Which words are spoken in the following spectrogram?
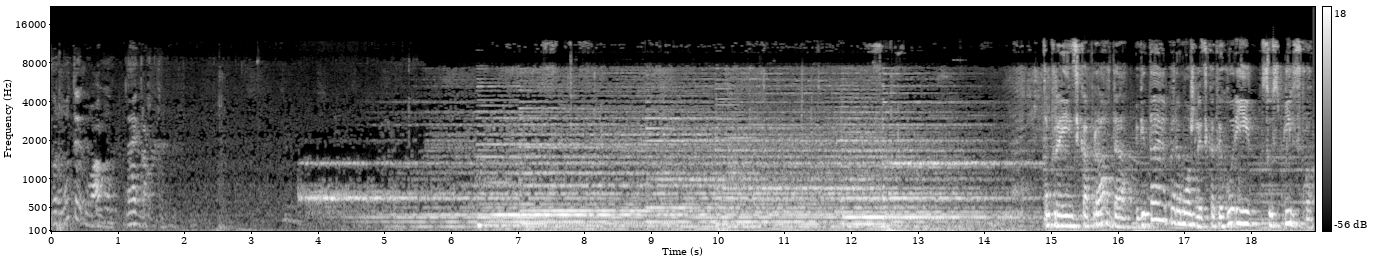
звернути увагу на екран. Українська правда вітає переможниць категорії Суспільство.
